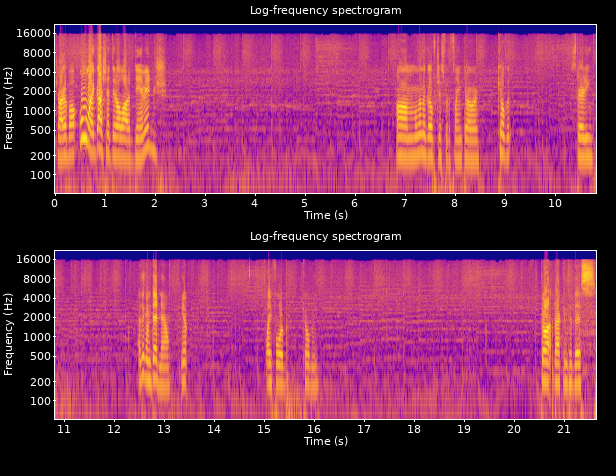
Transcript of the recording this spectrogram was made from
Gyro ball. Oh my gosh, that did a lot of damage. Um, we're gonna go just for the flamethrower. Killed it. Sturdy. I think I'm dead now. Yep. Life orb. Killed me. Go back into this.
